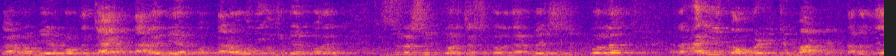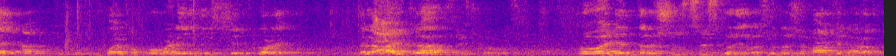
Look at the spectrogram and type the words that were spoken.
কারণ ওরা বিয়ার করতে চায় না তারাই বিয়ার করে তারা অধিকাংশ বিয়ার করে কিছুটা শিফট করার চেষ্টা করে। যেন বেশি শিফট করলে এটা হাইলি কম্পিটিটিভ মার্কেট তারা যদি একটা মোবাইল ফোন প্রোভাইডার যদি শিফট করে তাহলে আরেকটা প্রোভাইডার তারা সুইচ সুইচ করে যাবে সুতরাং সে মার্কেট হারাবে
